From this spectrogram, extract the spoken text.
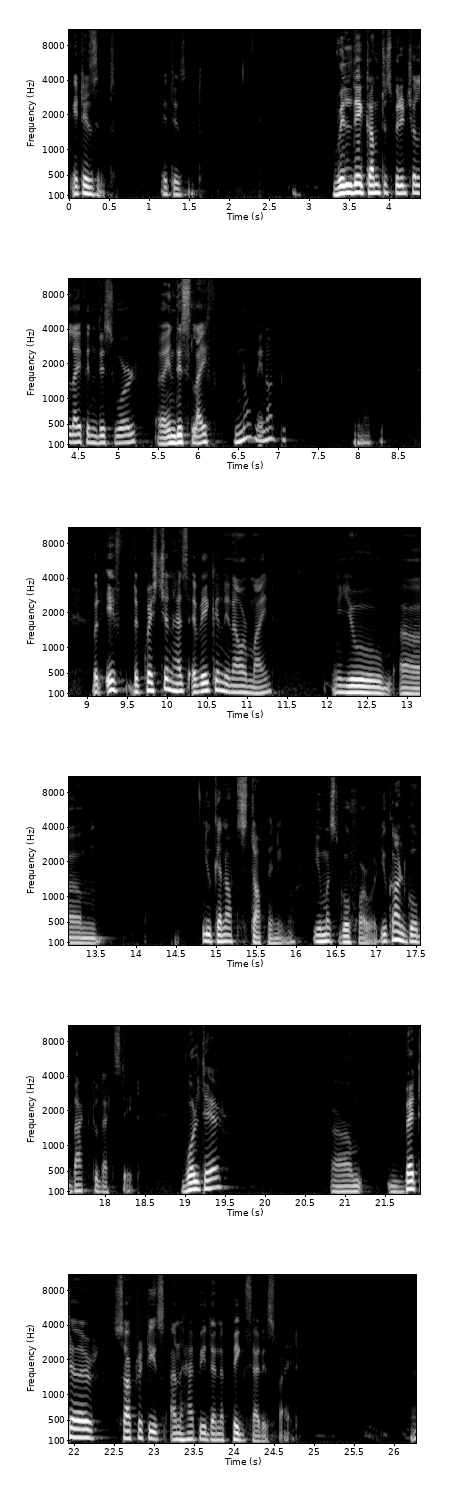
It isn't. It isn't. Will they come to spiritual life in this world, uh, in this life? No, may not be. May not be. But if the question has awakened in our mind, you um, you cannot stop anymore. You must go forward. You can't go back to that state. Voltaire, um, better Socrates unhappy than a pig satisfied. Huh?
